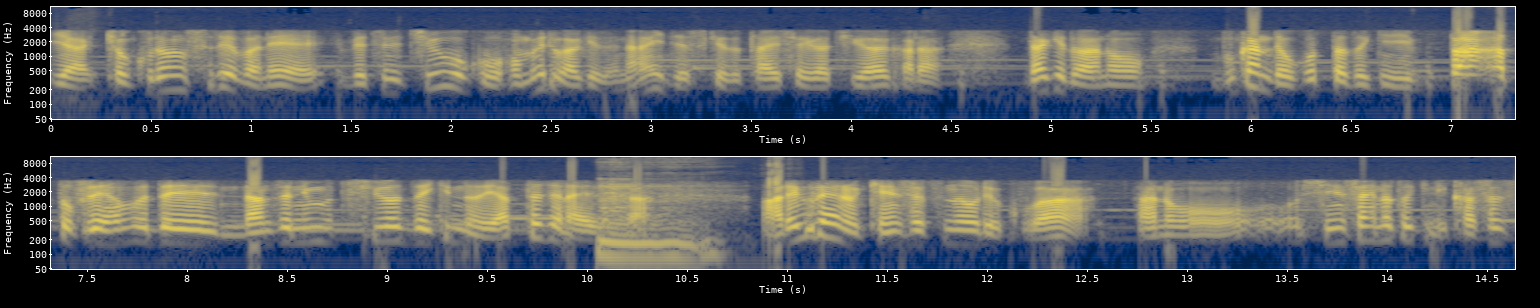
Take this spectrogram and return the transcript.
いや、極論すればね、別に中国を褒めるわけじゃないですけど、体制が違うから、だけど、あの武漢で起こった時に、バーッとフレハブで何千人も使用できるのやったじゃないですか。あれぐらいの建設能力はあの震災の時に仮設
